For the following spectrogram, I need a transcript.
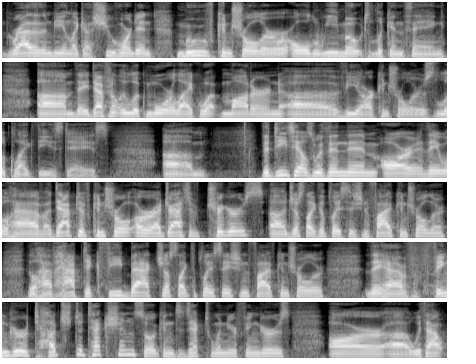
rather than being like a shoehorned in move controller or old wiimote looking thing um, they definitely look more like what modern uh, vr controllers look like these days. Um, the details within them are they will have adaptive control or adaptive triggers, uh, just like the PlayStation 5 controller. They'll have haptic feedback, just like the PlayStation 5 controller. They have finger touch detection, so it can detect when your fingers are uh, without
